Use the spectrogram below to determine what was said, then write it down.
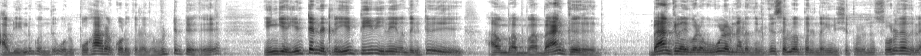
அப்படின்னு வந்து ஒரு புகாரை கொடுக்கறத விட்டுட்டு இங்கே இன்டர்நெட்லேயும் டிவிலையும் வந்துக்கிட்டு பேங்க்கு பேங்க்கில் இவ்வளவு ஊழல் நடந்திருக்கு செல்வ பெருந்தகை விஷயத்துலன்னு சொல்கிறதுல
